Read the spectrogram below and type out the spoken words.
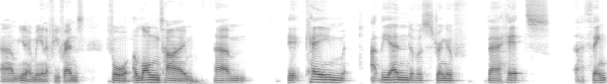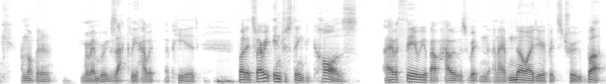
Um, you know, me and a few friends for a long time. Um, it came at the end of a string of their hits. I think I'm not going to remember exactly how it appeared, but it's very interesting because I have a theory about how it was written, and I have no idea if it's true. But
